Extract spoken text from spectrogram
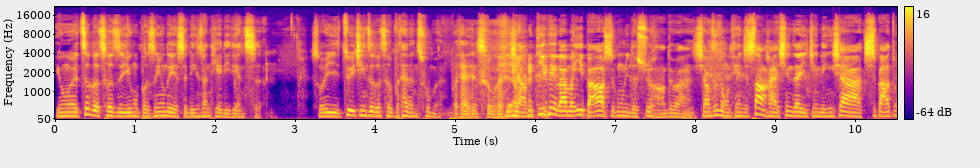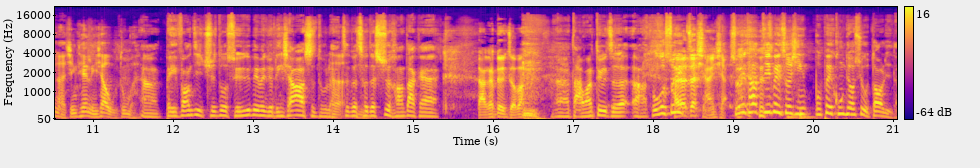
因为这个车子因为本身用的也是磷酸铁锂电池，所以最近这个车不太能出门。不太能出门。你想 低配版本一百二十公里的续航，对吧？像这种天气，上海现在已经零下七八度啊，今天零下五度嘛，啊，北方地区都随随便便就零下二十度了。这个车的续航大概打个对折吧，啊打完对折啊，不过所以还要再想一想。所以它低配车型不配空调是有道理的，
